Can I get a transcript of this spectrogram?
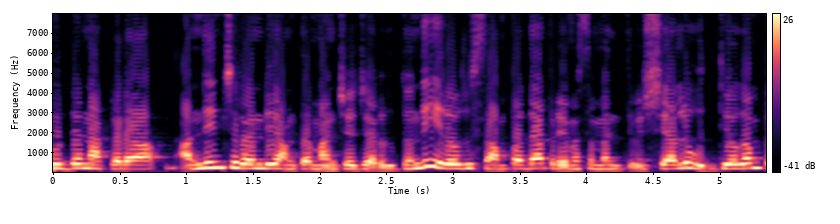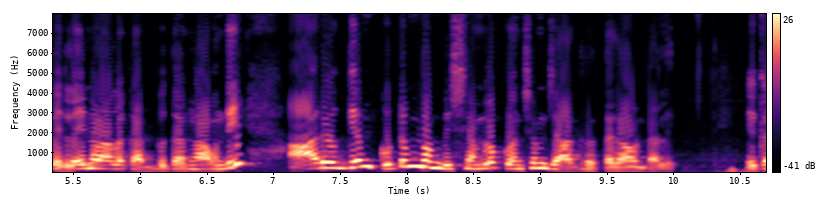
గుడ్డను అక్కడ అందించరండి. అంత మంచిగా జరుగుతుంది. ఈరోజు సంపద ప్రేమ సంబంధిత విషయాలు ఉద్యోగం పెళ్ళైన వాళ్ళకు అద్భుతంగా ఉంది. ఆరోగ్యం కుటుంబం విషయంలో కొంచెం జాగ్రత్తగా ఉండాలి. ఇక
